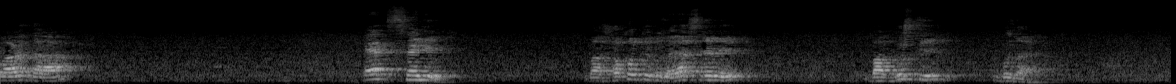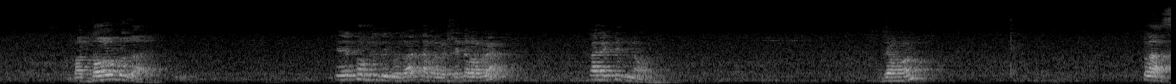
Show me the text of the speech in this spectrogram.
ওয়ার্ড দ্বারা এক শ্রেণির বা সকলকে বোঝায়, এক শ্রেণির বা গোষ্ঠী বোঝায় বা দল বোঝায়। এরকম যদি বোঝায়, তাহলে সেটা হবে কালেকটিভ নাউন যেমন class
